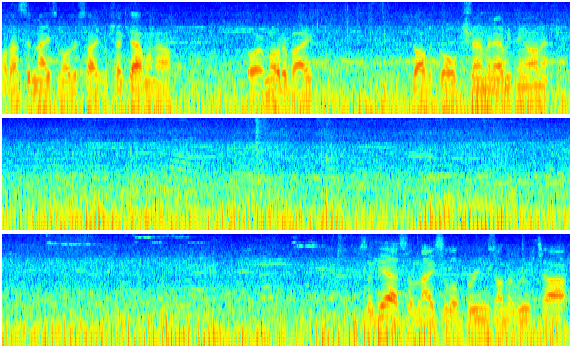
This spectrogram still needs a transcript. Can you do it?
Oh, that's a nice motorcycle. Check that one out. Or a motorbike. With all the gold trim and everything on it. So yeah, some nice little breeze on the rooftop.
